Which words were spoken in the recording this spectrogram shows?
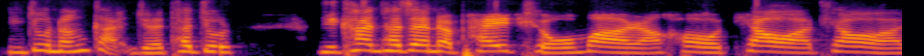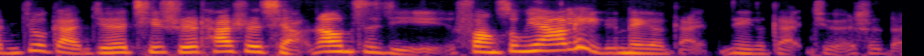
你就能感觉他就，你看他在那拍球嘛，然后跳啊跳啊，你就感觉其实他是想让自己放松压力的那个感那个感觉似的。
